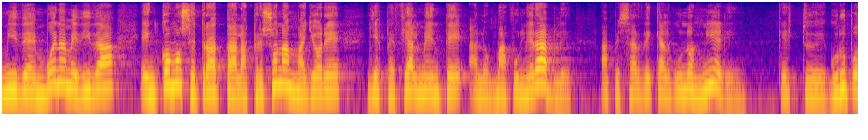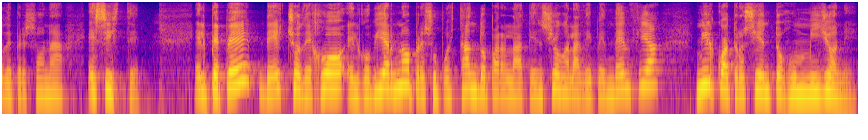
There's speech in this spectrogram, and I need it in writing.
mide en buena medida en cómo se trata a las personas mayores y especialmente a los más vulnerables, a pesar de que algunos nieguen que este grupo de personas existe. El PP, de hecho, dejó el Gobierno presupuestando para la atención a la dependencia 1.401 millones,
